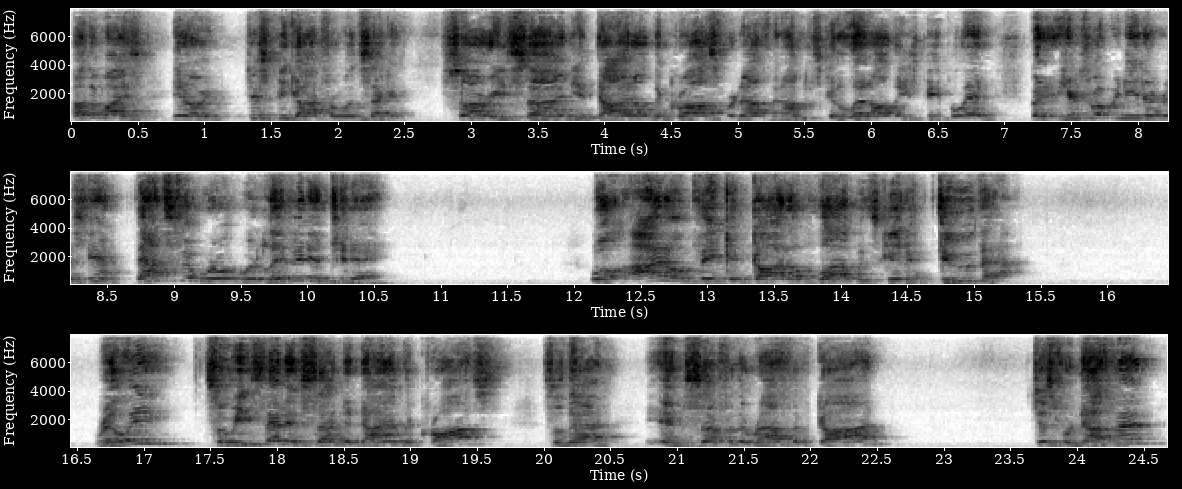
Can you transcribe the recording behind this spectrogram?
Otherwise, you know, just be God for one second. Sorry, son, you died on the cross for nothing. I'm just going to let all these people in. But here's what we need to understand that's the world we're living in today. Well, I don't think a God of love is going to do that. Really? So he sent his son to die on the cross so that and suffer the wrath of God just for nothing?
